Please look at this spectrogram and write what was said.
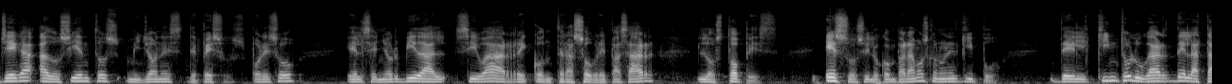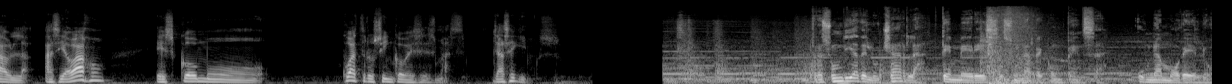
llega a 200 millones de pesos. Por eso el señor Vidal sí va a recontrasobrepasar los topes. Eso, si lo comparamos con un equipo del quinto lugar de la tabla hacia abajo, es como cuatro o cinco veces más. Ya seguimos. Tras un día de lucharla, te mereces una recompensa, una modelo,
